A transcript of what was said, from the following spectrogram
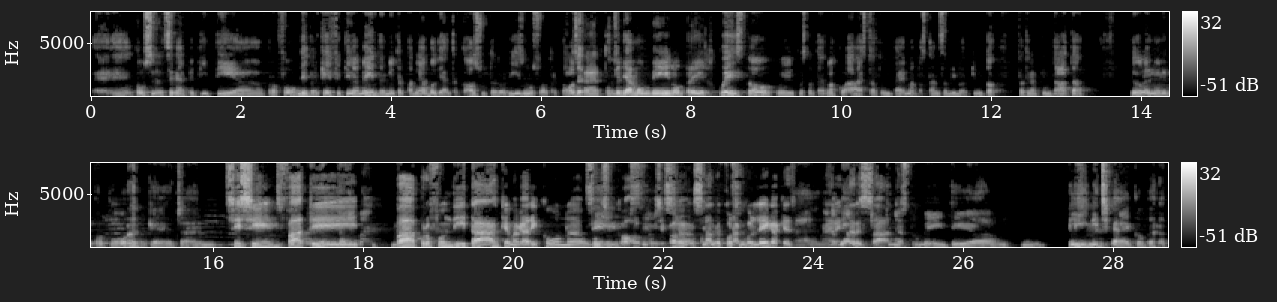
eh, considerazioni e appetiti eh, profondi perché effettivamente mentre parliamo di altre cose, sul terrorismo, su altre cose, certo, vediamo certo. meno preso. Questo, questo tema qua è stato un tema abbastanza dibattuto, infatti una puntata dovremmo riproporre perché... Cioè, sì, sì, infatti va approfondita anche magari con uno sì, psicologo, sì, uno psicologo, sì, parlando con una collega che eh, era interessata. Gli strumenti uh, clinici, ecco, per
